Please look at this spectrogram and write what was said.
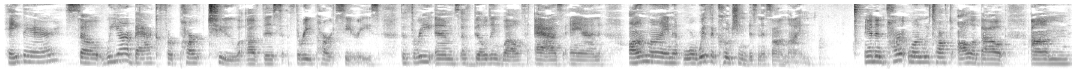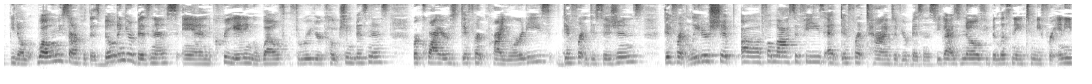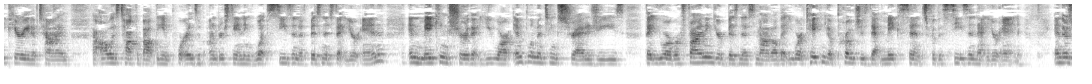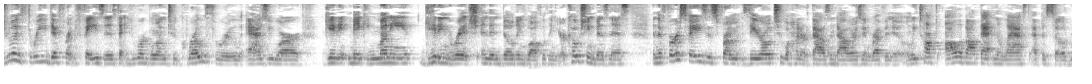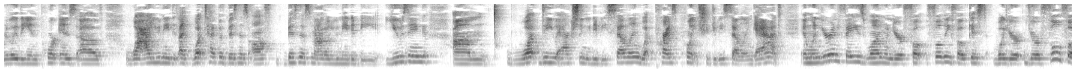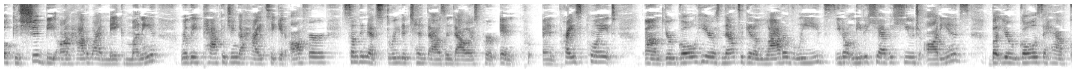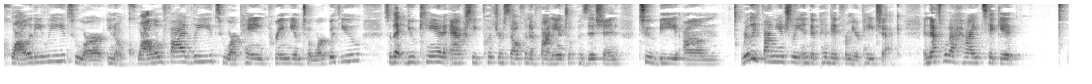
Hey there. So, we are back for part two of this three part series the three M's of building wealth as an online or with a coaching business online. And in part one, we talked all about, um, you know, well, let me start off with this. Building your business and creating wealth through your coaching business requires different priorities, different decisions, different leadership uh, philosophies at different times of your business. You guys know if you've been listening to me for any period of time, I always talk about the importance of understanding what season of business that you're in and making sure that you are implementing strategies, that you are refining your business model, that you are taking approaches that make sense for the season season that you're in. And there's really three different phases that you are going to grow through as you are getting, making money, getting rich, and then building wealth within your coaching business. And the first phase is from zero to $100,000 in revenue. And we talked all about that in the last episode, really the importance of why you need, like what type of business off, business model you need to be using. Um, what do you actually need to be selling? What price point should you be selling at? And when you're in phase one, when you're fo- fully focused, well, your, your full focus should be on how do I make money? Really packaging a high ticket offer, something that's three to ten thousand dollars per in, in price point. Um, your goal here is not to get a lot of leads. You don't need to have a huge audience, but your goal is to have quality leads who are, you know, qualified leads who are paying premium to work with you so that you can actually put yourself in a financial position to be um, really financially independent from your paycheck. And that's what a high ticket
